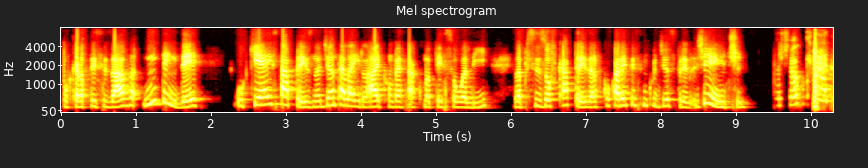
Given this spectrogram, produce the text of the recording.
porque ela precisava entender o que é estar presa. Não adianta ela ir lá e conversar com uma pessoa ali, ela precisou ficar presa, ela ficou 45 dias presa. Gente. Tô chocada.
